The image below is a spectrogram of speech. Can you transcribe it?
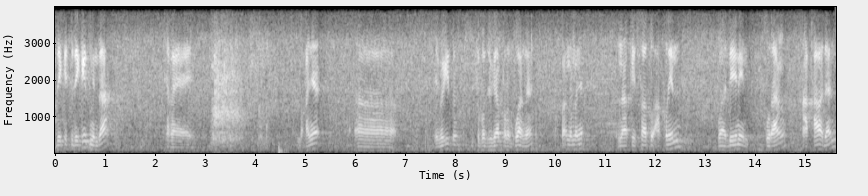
Sedikit-sedikit minta cerai. Makanya uh, ya begitu disebut juga perempuan ya. Apa namanya? Nakisatu aklin wadinin kurang akal dan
